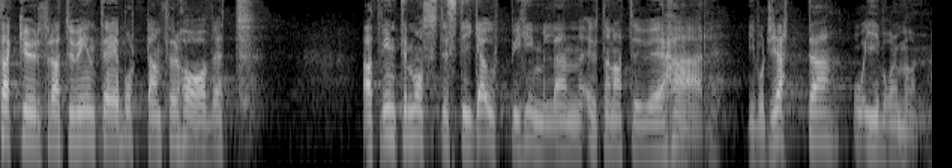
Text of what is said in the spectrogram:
Tack Gud för att du inte är bortanför havet. Att vi inte måste stiga upp i himlen utan att du är här i vårt hjärta och i vår mun.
